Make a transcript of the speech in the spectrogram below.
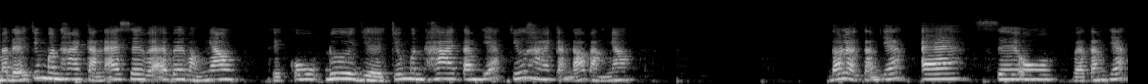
Mà để chứng minh hai cạnh AC và AB bằng nhau, thì cô đưa về chứng minh hai tam giác chứa hai cạnh đó bằng nhau. Đó là tam giác ACO và tam giác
